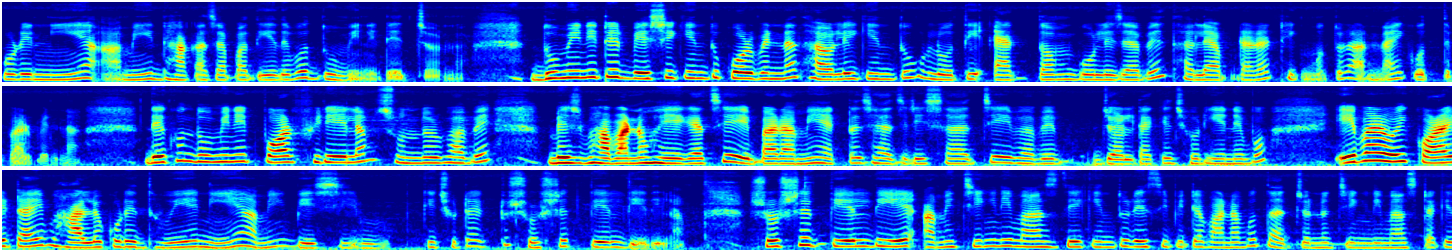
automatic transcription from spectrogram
করে নিয়ে আমি ঢাকা চাপা দিয়ে দেবো দু মিনিটের জন্য। দু মিনিটের বেশি কিন্তু করবেন না, তাহলেই কিন্তু লতি একদম গলে যাবে, তাহলে আপনারা ঠিকমতো রান্নাই করতে পারবেন না। দেখুন, দু মিনিট পর ফিরে এলাম, সুন্দরভাবে বেশ ভাবানো হয়ে গেছে। এবার আমি একটা ঝাঁঝরির সাহায্যে এইভাবে জলটাকে ঝরিয়ে নেব। এবার ওই কড়াইটাই ভালো করে ধুয়ে নিয়ে আমি বেশি কিছুটা একটু সর্ষের তেল দিয়ে দিলাম। সর্ষের তেল দিয়ে আমি চিংড়ি মাছ দিয়ে কিন্তু রেসিপিটা বানাবো, তার জন্য চিংড়ি মাছটাকে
